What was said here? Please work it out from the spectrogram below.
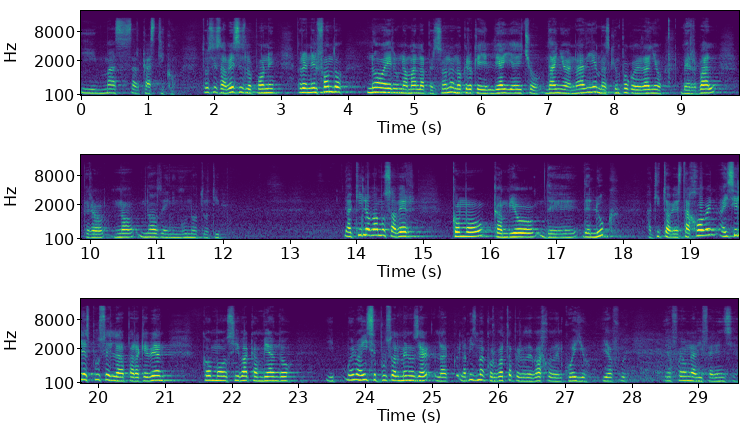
y más sarcástico. Entonces a veces lo ponen, pero en el fondo no era una mala persona, no creo que le haya hecho daño a nadie, más que un poco de daño verbal, pero no, no de ningún otro tipo. Aquí lo vamos a ver cómo cambió de, look. Aquí todavía está joven. Ahí sí les puse la, para que vean cómo se iba cambiando. Y bueno, ahí se puso al menos la, misma corbata, pero debajo del cuello. Ya fue, ya fue una diferencia.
